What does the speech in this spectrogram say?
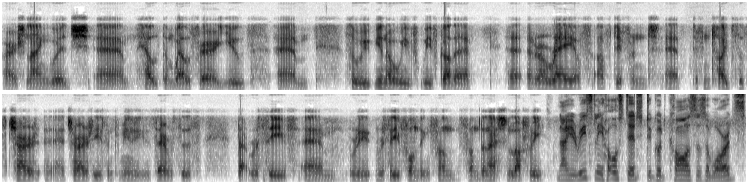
Irish language, um, health and welfare, youth. Um, so we, you know, we've we've got a, a an array of of different uh, different types of char- uh, charities and community services that receive um, re- receive funding from, from the National Lottery. Now, you recently hosted the Good Causes Awards.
